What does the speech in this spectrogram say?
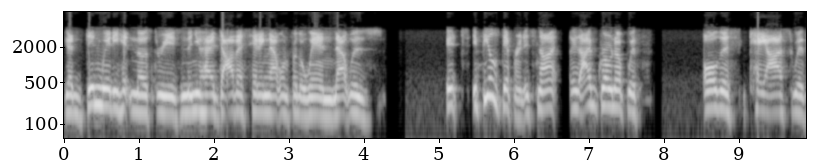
you had Dinwiddie hitting those threes, and then you had Davis hitting that one for the win. That was, it, it feels different. It's not, I've grown up with all this chaos with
